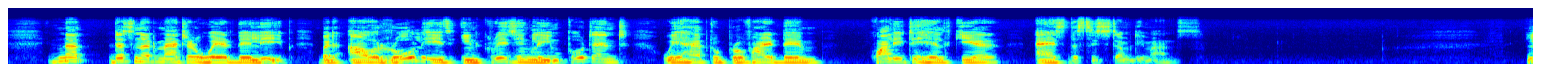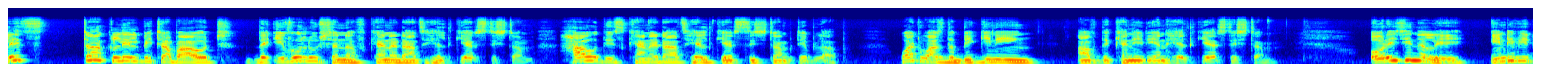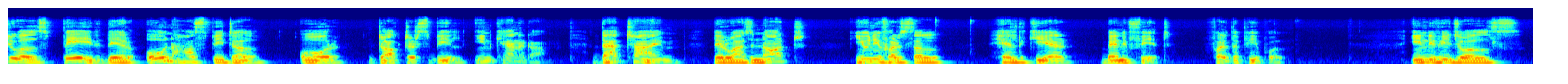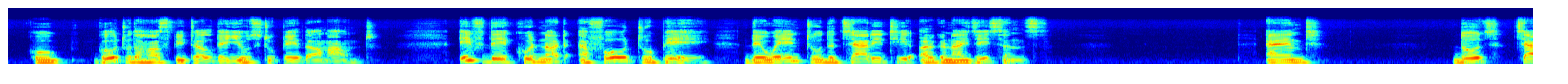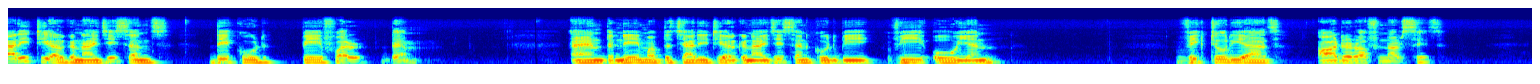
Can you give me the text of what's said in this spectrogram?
Not does not matter where they live, but our role is increasingly important. We have to provide them quality health care as the system demands. Let's talk a little bit about the evolution of Canada's healthcare system, how this Canada's healthcare system developed. What was the beginning of the Canadian healthcare system? Originally, individuals paid their own hospital or doctor's bill in Canada. That time, there was not universal healthcare benefit for the people. Individuals who go to the hospital, they used to pay the amount. If they could not afford to pay, they went to the charity organizations and those charity organizations they could pay for them and the name of the charity organization could be VON, Victoria's Order of Nurses,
